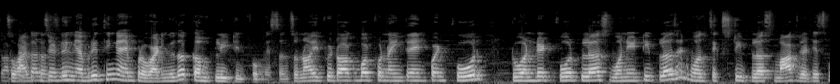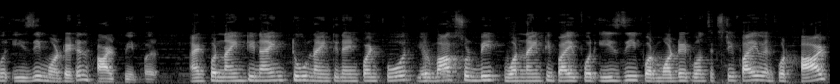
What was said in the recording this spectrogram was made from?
So, so I'm considering everything I am providing you the complete information. So now if you talk about for 99.4, 204 plus, 180 plus and 160 plus marks that is for easy, moderate and hard paper. And for 99 to 99.4 your marks would be 195 for easy, for moderate 165 and for hard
